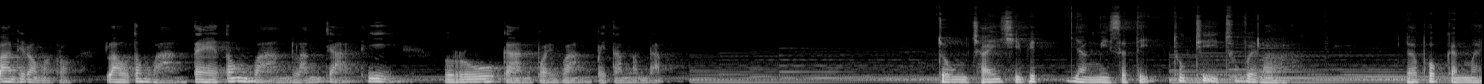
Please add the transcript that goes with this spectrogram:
บ้านที่เรามาครองเราต้องวาง แต่ต้องวางหลังจากที่รู้การปล่อยวางไปตามลำดับ จงใช้ชีวิตอย่างมีสติทุกที่ทุกเวลา แล้วพบกันใหม่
